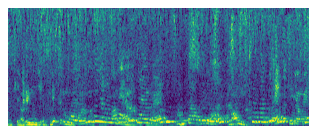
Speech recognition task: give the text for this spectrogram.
이렇게 여기는 지금 드레스룸으로 꾸며놨어요. 이곳 같은 경우에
